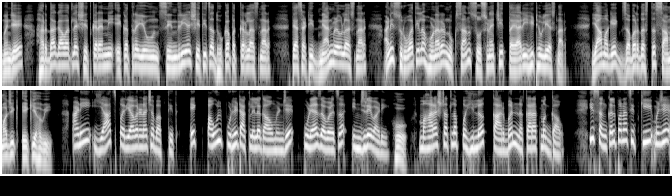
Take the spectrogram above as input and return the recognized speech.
म्हणजे हरदा गावातल्या शेतकऱ्यांनी एकत्र येऊन सेंद्रिय शेतीचा धोका पत्करला असणार त्यासाठी ज्ञान मिळवलं असणार आणि सुरुवातीला होणारं नुकसान सोसण्याची तयारीही ठेवली असणार. यामागे एक जबरदस्त सामाजिक एकी हवी. आणि याच पर्यावरणाच्या बाबतीत एक पाऊल पुढे टाकलेलं गाव म्हणजे पुण्याजवळचं इंजरेवाडी. हो. महाराष्ट्रातलं पहिलं कार्बन नकारात्मक गाव. ही संकल्पनाच इतकी म्हणजे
